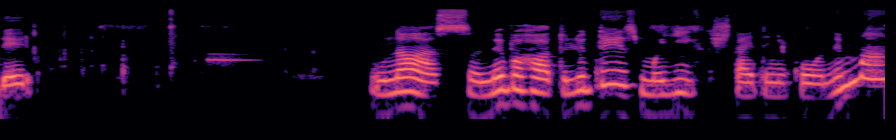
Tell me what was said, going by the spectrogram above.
дерево. У нас небагато людей, з моїх, считайте, нікого нема.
